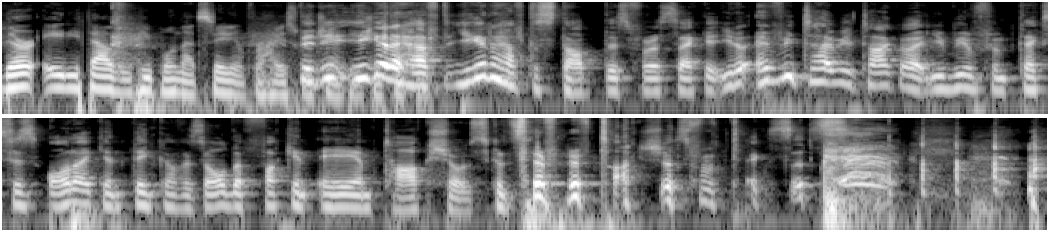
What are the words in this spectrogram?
There are eighty thousand people in that stadium for high school. Did you, you're gonna have to. You're gonna have to stop this for a second. You know, every time you talk about you being from Texas, all I can think of is all the fucking AM talk shows, conservative talk shows from Texas.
